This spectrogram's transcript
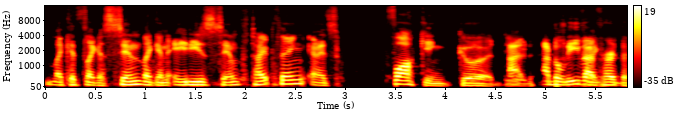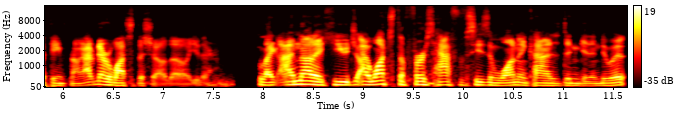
like it's like a synth, like an 80s synth type thing, and it's fucking good, I, dude. I believe Like- I've heard the theme song. I've never watched the show though either. like I'm not a huge I watched the first half of season one and kind of just didn't get into it.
